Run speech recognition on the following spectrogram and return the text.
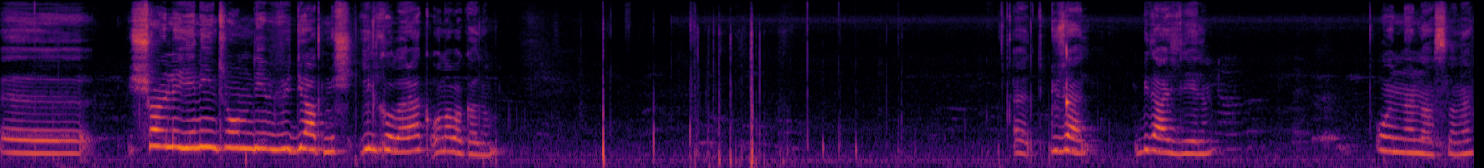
Ee, şöyle yeni introm diye bir video atmış. İlk olarak ona bakalım. Evet güzel. Bir daha izleyelim. Oyunların aslanı.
